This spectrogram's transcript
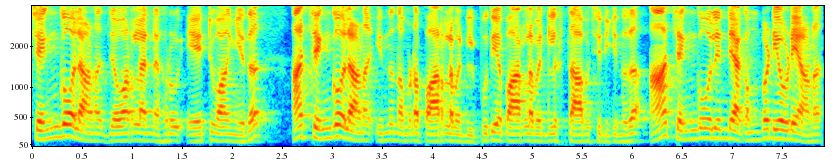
ചെങ്കോലാണ് ജവഹർലാൽ നെഹ്റു ഏറ്റുവാങ്ങിയത്. ആ ചെങ്കോലാണ് ഇന്ന് നമ്മുടെ പാർലമെന്റിൽ പുതിയ പാർലമെന്റിൽ സ്ഥാപിച്ചിരിക്കുന്നത്. ആ ചെങ്കോലിന്റെ അകമ്പടിയോടെയാണ്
